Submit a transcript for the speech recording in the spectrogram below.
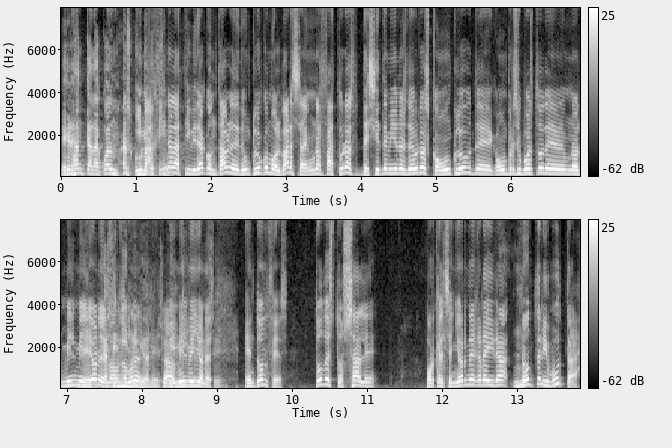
eran cada cual más curiosos. Imagina la actividad contable de un club como el Barça, en unas facturas de 7 millones de euros con un club de, con un presupuesto de unos mil De millones. casi vamos a mil poner. millones, Claro, mil mil millones. millones, sí. Entonces, todo esto sale porque el señor Negreira no tributa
